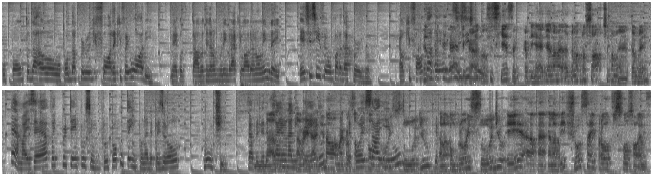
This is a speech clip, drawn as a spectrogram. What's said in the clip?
o ponto da, o ponto da curva de fora, que foi o Ori, né? Que eu tava tentando lembrar que hora eu não lembrei. Esse sim foi um fora da curva. É o que falta. É Cuphead, cara. Não se esqueça, Cuphead é, na, é da Microsoft também. É, mas é, foi por tempo, assim, por pouco tempo, né? Depois virou multi. Então, primeiro na, saiu na Nintendo. Na verdade, não. A Microsoft depois comprou saiu, o estúdio. Depois... Ela comprou o estúdio e a, a, ela deixou sair para outros consoles.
